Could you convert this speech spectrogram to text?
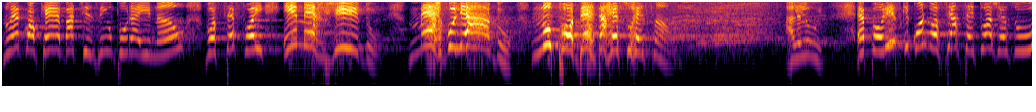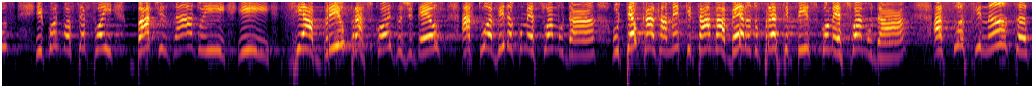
não é qualquer batizinho por aí, não. Você foi emergido, mergulhado no poder da ressurreição. Aleluia. É por isso que quando você aceitou a Jesus e quando você foi batizado e, e se abriu para as coisas de Deus, a tua vida começou a mudar, o teu casamento que estava à beira do precipício começou a mudar, as tuas finanças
